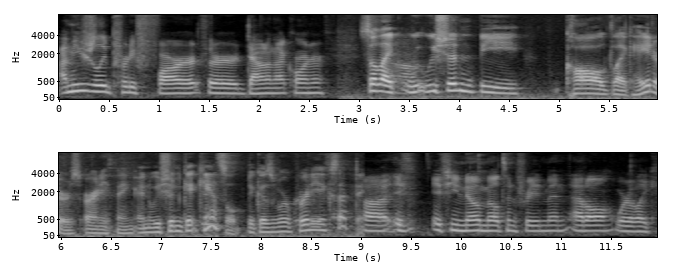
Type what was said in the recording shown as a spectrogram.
I'm usually pretty farther down in that corner. So like we, we shouldn't be called like haters or anything, and we shouldn't get canceled because we're pretty accepting. Uh, if if you know Milton Friedman at all, we're like,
